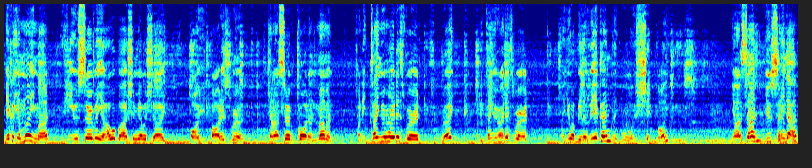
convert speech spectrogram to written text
Make up your mind, man. If You serving Yahweh Ba'ashem Yahushai or, you, or this world. You cannot serve God and mammon. From the time you heard this word, right? From the time you heard this word, and you have been awakened, like, oh shit, boy. You understand? You signed up.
